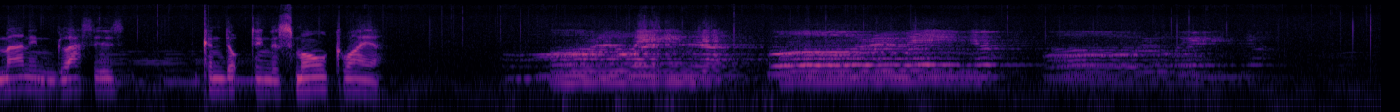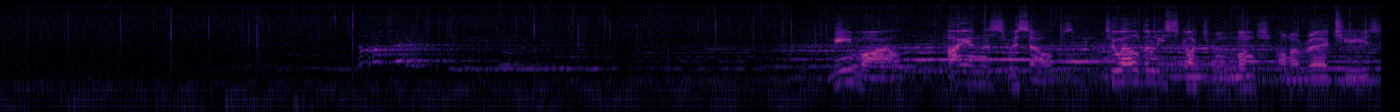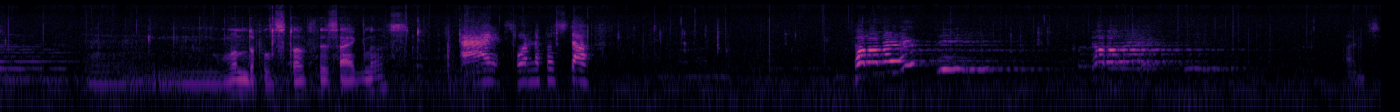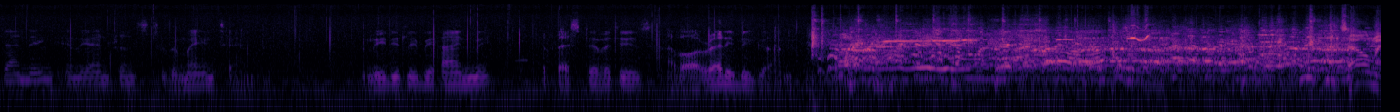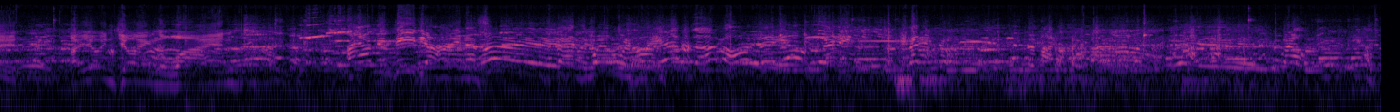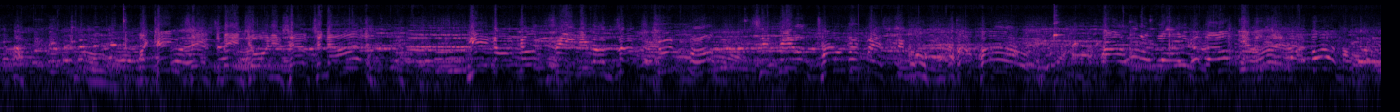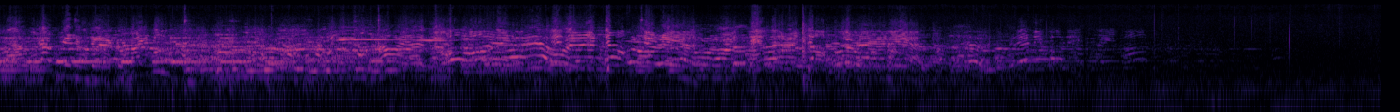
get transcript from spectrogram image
Man in glasses conducting a small choir. Meanwhile, high in the Swiss Alps, two elderly Scotchmen munch on a rare cheese wonderful stuff, this, Agnes. Aye, it's wonderful stuff. I'm standing in the entrance to the main tent. Immediately behind me, the festivities have already begun. Tell me, are you enjoying the wine?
